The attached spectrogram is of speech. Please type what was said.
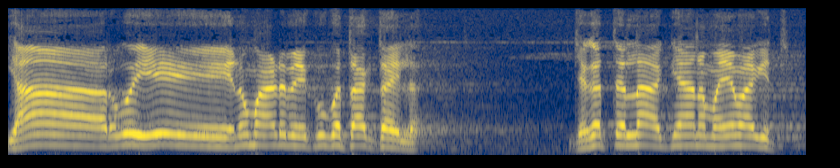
ಯಾರಿಗೂ ಏನು ಮಾಡಬೇಕು ಗೊತ್ತಾಗ್ತಾ ಇಲ್ಲ. ಜಗತ್ತೆಲ್ಲ ಅಜ್ಞಾನಮಯವಾಗಿತ್ತು.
